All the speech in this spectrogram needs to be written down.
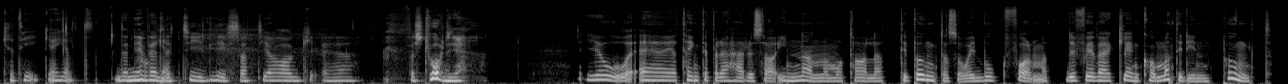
kritik. Jag är helt, Den är chockad. väldigt tydlig så att jag eh, förstår det. Jo, eh, jag tänkte på det här du sa innan om att tala till punkt och så i bokform. Att du får ju verkligen komma till din punkt.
